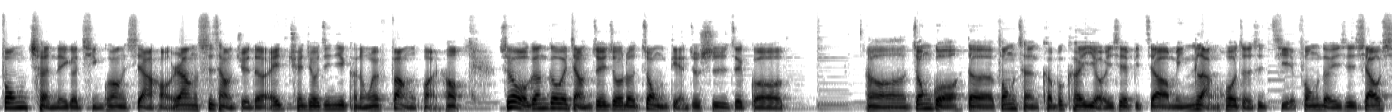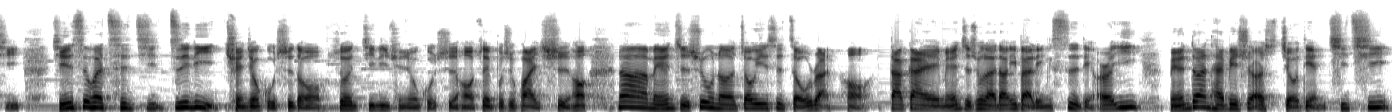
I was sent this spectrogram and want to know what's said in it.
封城的一个情况下，哈，让市场觉得，哎，全球经济可能会放缓，哈，所以我跟各位讲，这周的重点就是这个。呃，中国的封城可不可以有一些比较明朗或者是解封的一些消息？其实是会刺激、激励全球股市的哦，所以激励全球股市哈，所以不是坏事哈。那美元指数呢，周一是走软哈，大概美元指数来到一百零四点二一，美元兑换台币是二十九点七七，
